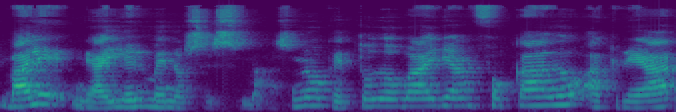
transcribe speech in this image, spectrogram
¿vale? De ahí el menos es más, ¿no? Que todo vaya enfocado a crear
